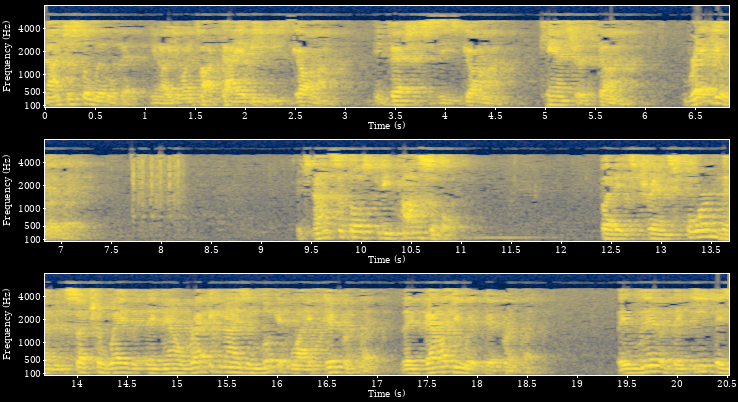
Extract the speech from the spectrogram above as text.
Not just a little bit. You know, you want to talk diabetes, gone. Infectious disease, gone. Cancer, done. Regularly. It's not supposed to be possible but it's transformed them in such a way that they now recognize and look at life differently. They value it differently. They live, they eat, they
